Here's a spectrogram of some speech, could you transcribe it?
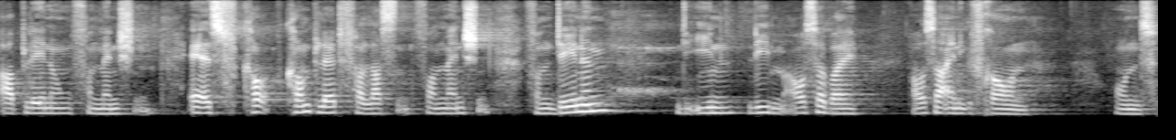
Ablehnung von Menschen. Er ist ko komplett verlassen von Menschen, von denen, die ihn lieben, außer, bei, außer einige Frauen und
